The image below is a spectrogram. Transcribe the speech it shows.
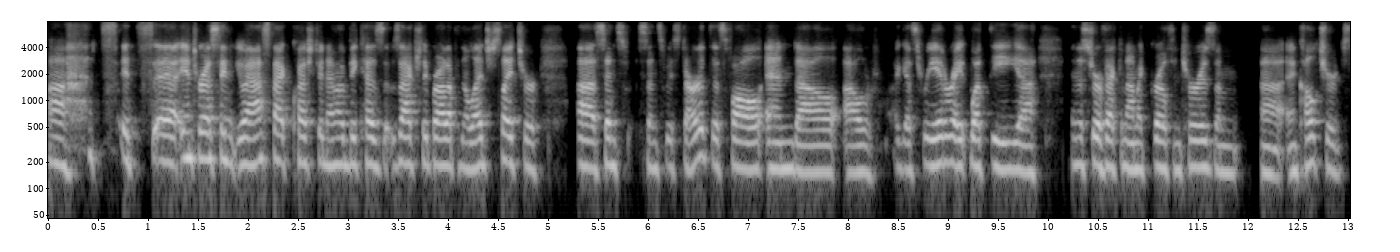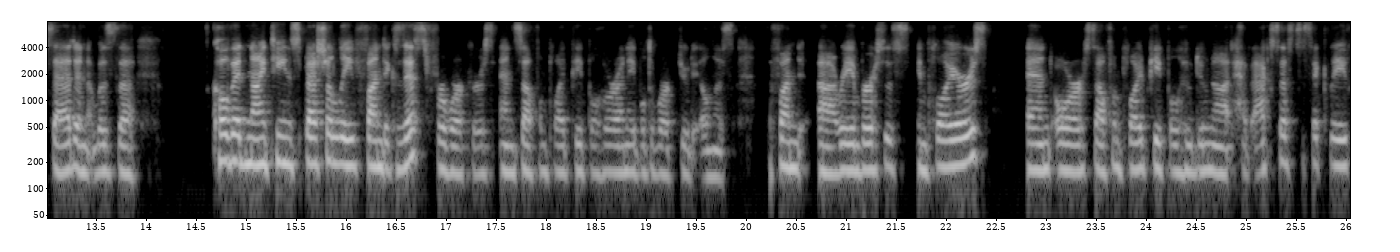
Uh, it's it's uh, interesting you asked that question, Emma, because it was actually brought up in the legislature uh, since since we started this fall, and I'll I'll I guess reiterate what the uh, Minister of Economic Growth and Tourism uh, and Culture said, and it was the COVID 19 Special Leave Fund exists for workers and self employed people who are unable to work due to illness. The fund uh, reimburses employers and or self-employed people who do not have access to sick leave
